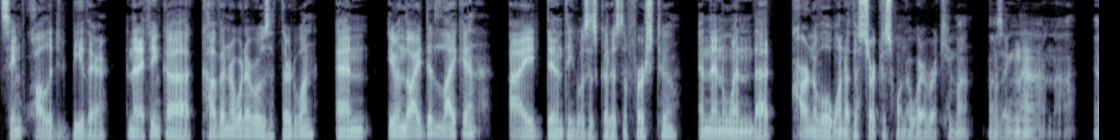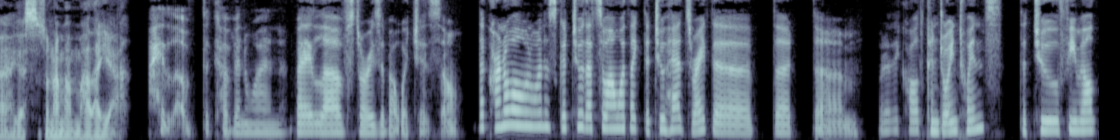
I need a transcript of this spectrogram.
same quality to be there. And then I think uh, Coven or whatever was the third one. And even though I did like it, I didn't think it was as good as the first two. And then when that Carnival one or the Circus one or whatever came out, I was like, nah, nah. Uh, yes, es una mamada, yeah. I love the Coven one, but I love stories about witches. So the Carnival one, one is good too. That's the one with like the two heads, right? The the the um, what are they called? Conjoined twins. The two female,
